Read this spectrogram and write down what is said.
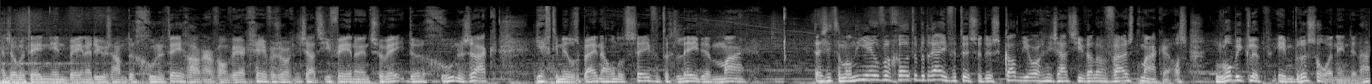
En zometeen in BNR Duurzaam de groene tegenhanger van werkgeversorganisatie VNO-NCW, de Groene Zaak. Die heeft inmiddels bijna 170 leden, maar daar zitten nog niet heel veel grote bedrijven tussen. Dus kan die organisatie wel een vuist maken als lobbyclub in Brussel en in Den Haag.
